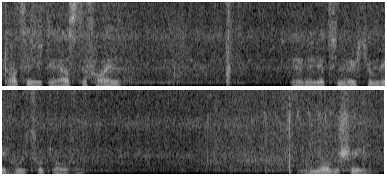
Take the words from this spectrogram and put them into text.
Tatsächlich der erste Pfeil, der in die Richtung geht, wo ich zurücklaufe. Wunder geschehen.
